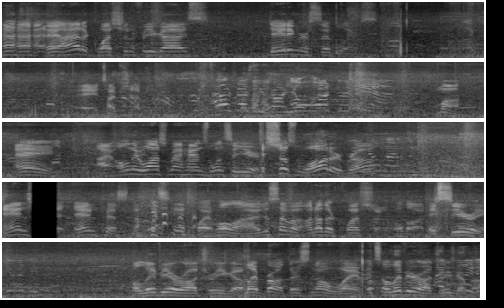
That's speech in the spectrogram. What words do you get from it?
hey, I had a question for you guys. Dating or siblings? Hey, type shit. I don't trust you, bro. You don't wash your hands. Come on. Hey, I only wash my hands once a year. It's just water, bro. And shit, and piss. No. Wait, hold on. I just have a, another question. Hold on. Hey Siri. Olivia Rodrigo. Like, bro, there's no way. It's Olivia Rodrigo, bro.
